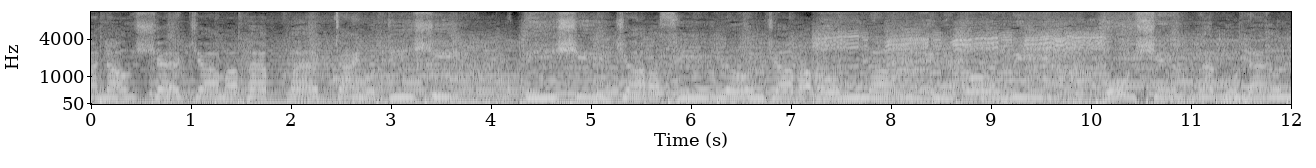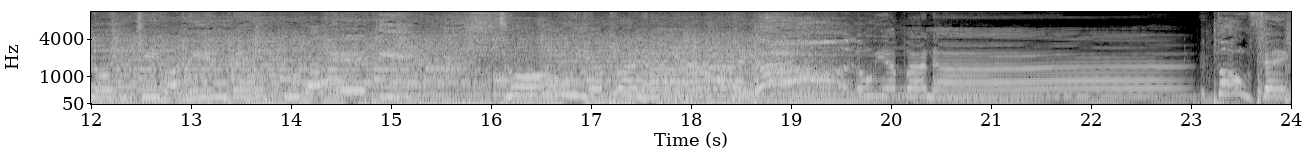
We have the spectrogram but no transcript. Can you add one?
မှာနောက်ရှက်ကြမှာဖက်ဖက်တိုင်းကိုဒီရှိအသီးရှိကြပါစီလုံးကြပါအောင်နောင်နေတော့ဝီဟိုရှင်ဘက်ကိုလမ်းလုံးကြည့်ပါလင်းတန်းထူပါလေတီတို့ရပါနာရာလုံးရပါနာတော့စင်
